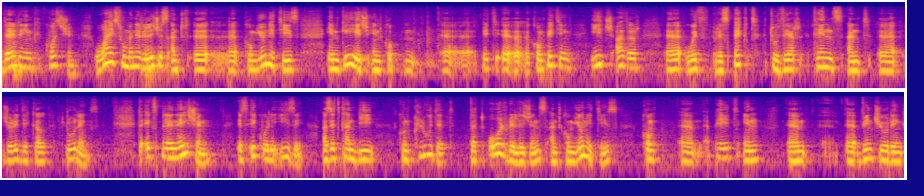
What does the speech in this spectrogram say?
daring question why so many religious and uh, uh, communities engage in co- mm, uh, peti- competing each other with respect to their tenets and juridical rulings. The explanation is equally easy, as it can be concluded that all religions and communities com- um, compete in um, uh, venturing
